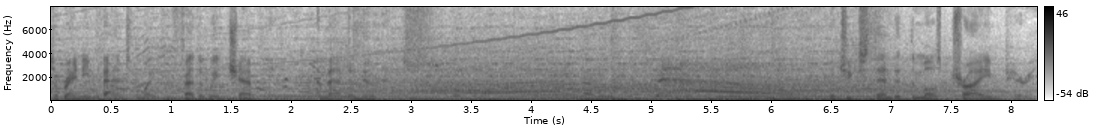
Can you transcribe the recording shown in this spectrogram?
to reigning bantamweight and featherweight champion Amanda Nunes, which extended the most trying period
